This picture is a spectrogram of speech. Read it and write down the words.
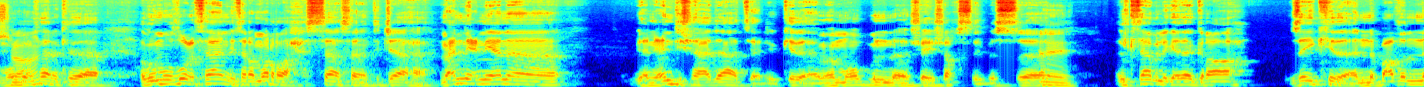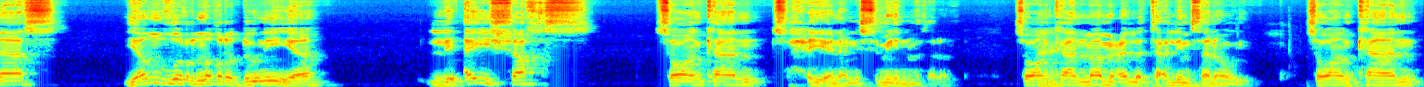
موضوع ثاني كذا. أقول موضوع ثاني ترى مرة حساس أنا تجاهه. مع إني يعني أنا يعني عندي شهادات يعني كذا ما هو من شيء شخصي بس أيه. الكتاب اللي قاعد أقراه زي كذا إن بعض الناس ينظر نظرة دونية لأي شخص سواء كان صحيا يعني سمين مثلا سواء أيه. كان ما معه إلا تعليم ثانوي سواء كان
